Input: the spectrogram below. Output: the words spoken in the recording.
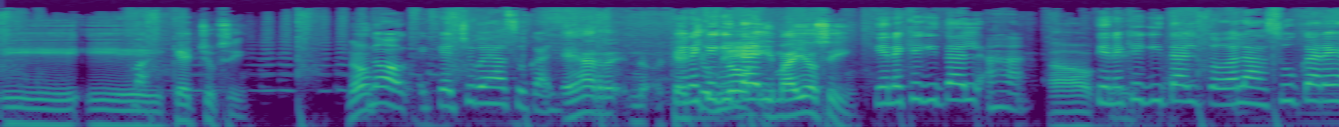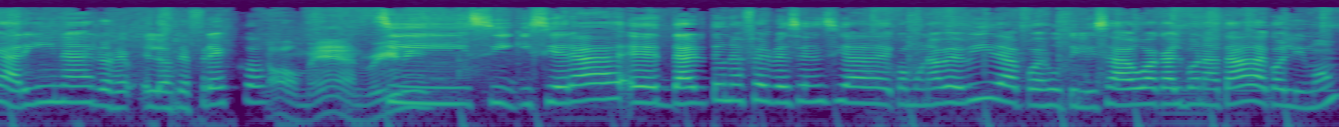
y, y ketchup sí. ¿No? No, ketchup es azúcar. Es arre- no, Tienes ketchup que no quitar- y mayo sí. Tienes que quitar, ajá. Ah. Tienes que quitar todas las azúcares, harinas, los, re- los refrescos. Oh, man, really? Si, si quisieras eh, darte una efervescencia de, como una bebida, pues utiliza agua carbonatada con limón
